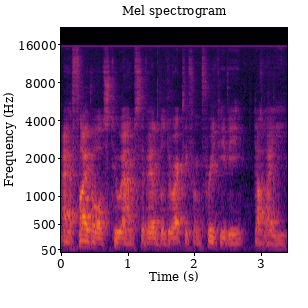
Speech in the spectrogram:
uh, 5 volts, 2 amps, available directly from freetv.ie.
